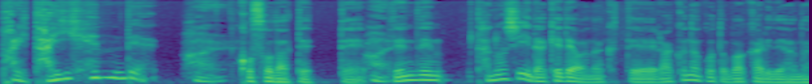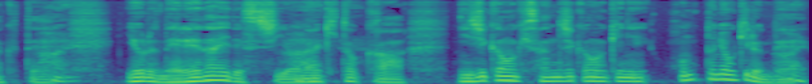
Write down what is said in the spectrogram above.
ぱり大変ではい、子育てって、全然楽しいだけではなくて楽なことばかりではなくて、はい、夜寝れないですし夜泣きとか、はい、2時間おき3時間おきに本当に起きるんではい、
